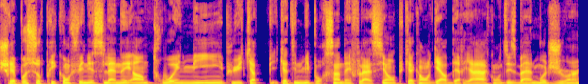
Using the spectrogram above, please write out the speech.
Je serais pas surpris qu'on finisse l'année entre 3,5 et puis 4,5% d'inflation. Puis quand on regarde derrière, qu'on dise, ben le mois de juin,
